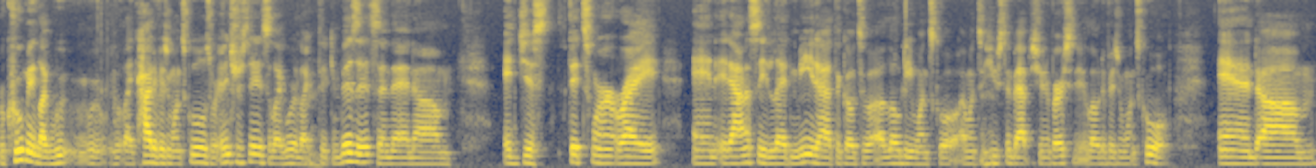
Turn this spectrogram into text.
recruitment, like we, we, like high division one schools were interested, so like we are like taking visits, and then um, it just fits weren't right, and it honestly led me to have to go to a low D one school. I went to Houston Baptist University, a low division one school, and um,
